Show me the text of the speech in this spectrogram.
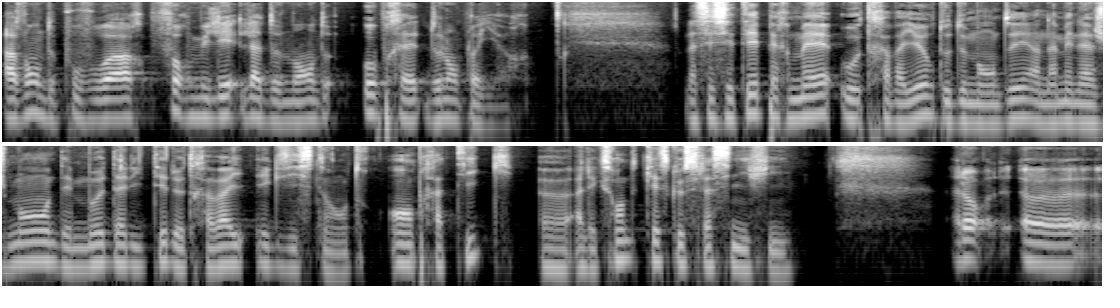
avant de pouvoir formuler la demande auprès de l'employeur. La CCT permet aux travailleurs de demander un aménagement des modalités de travail existantes. En pratique, euh, Alexandre, qu'est-ce que cela signifie? Alors, euh,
